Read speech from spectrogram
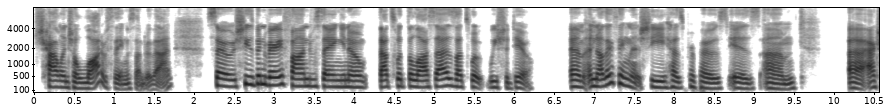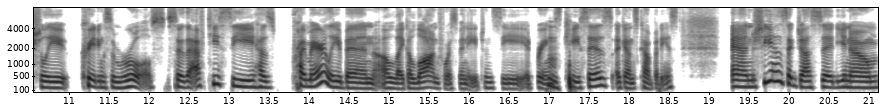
challenge a lot of things under that. So she's been very fond of saying, you know, that's what the law says, that's what we should do. Um, another thing that she has proposed is um, uh, actually creating some rules. So the FTC has primarily been a, like a law enforcement agency. It brings hmm. cases against companies. And she has suggested, you know,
